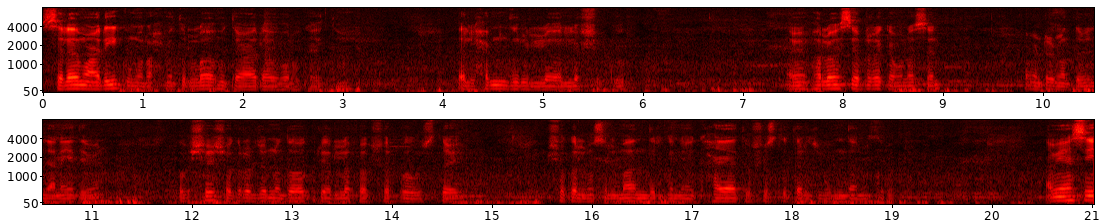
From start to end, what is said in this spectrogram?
السلام عليكم ورحمة الله تعالى وبركاته আলহামদুলিল্লাহ আল্লাহ শুকুর আমি ভালো আছি আপনারা কেমন আছেন কমেন্টের মাধ্যমে জানিয়ে দেবেন অবশ্যই সকলের জন্য দোয়া করি আল্লাহ পাক সর্ব অবস্থায় সকল মুসলমানদেরকে নিয়ে হায়াত ও সুস্থতার জীবন দান করুক আমি আছি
